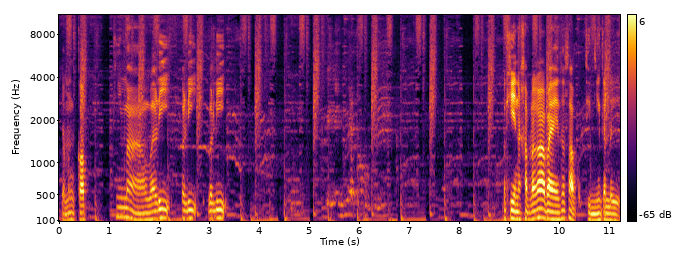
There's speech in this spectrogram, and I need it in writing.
เดี๋ยวมันก๊อปพี่มาวาลีวาลีวาลีโอเคนะครับ แล้วก็ไปทดสอบกับทีมนี้กันเลย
